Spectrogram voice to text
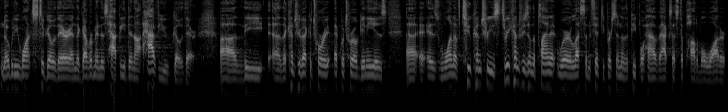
Nobody wants to go there, and the government is happy to not have you go there. Uh, the uh, the country of Equatorial, Equatorial Guinea is uh, is one of two countries, three countries on the planet where less than 50% of the people have access to potable water.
